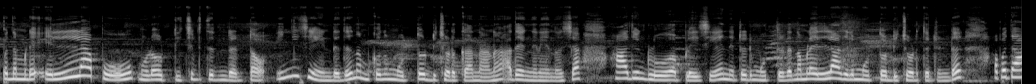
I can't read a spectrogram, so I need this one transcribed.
അപ്പോൾ നമ്മുടെ എല്ലാ പൂവും ഇവിടെ ഒട്ടിച്ചെടുത്തിട്ടുണ്ട് കേട്ടോ. ഇനി ചെയ്യേണ്ടത് നമുക്കൊന്ന് മുത്തൊട്ടിച്ചു കൊടുക്കാമെന്നാണ് അതെങ്ങനെയെന്ന് വെച്ചാൽ ആദ്യം ഗ്ലൂ അപ്ലൈ ചെയ്യുക എന്നിട്ട് ഒരു മുത്തിടുക നമ്മളെല്ലാം അതിലും മുത്തൊട്ടിച്ചു കൊടുത്തിട്ടുണ്ട്. അപ്പോൾ ദാ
